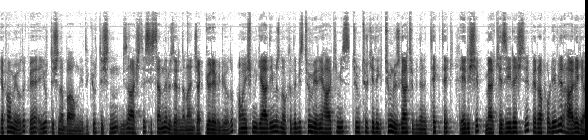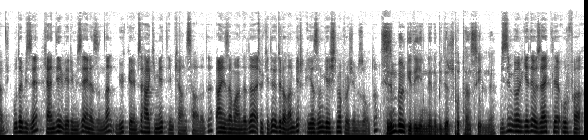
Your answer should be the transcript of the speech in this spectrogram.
yapamıyorduk ve yurt dışına bağımlıydık. Yurt dışının bize açtığı sistemler üzerinden ancak görebiliyorduk. Ama şimdi geldiğimiz noktada biz tüm veriye hakimiz. Tüm Türkiye'deki tüm rüzgar türbinlerini tek tek erişip merkezileştirip ve raporlayabilir hale geldik. Bu da bize kendi verimize en azından büyük verimize hakimiyet imkanı sağladı. Aynı zamanda da Türkiye'de ödül alan bir yazılım geliştirme projemiz oldu. Sizin bölgede yenilenebilir potansiyeline? Bizim bölgede özellikle Urfa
